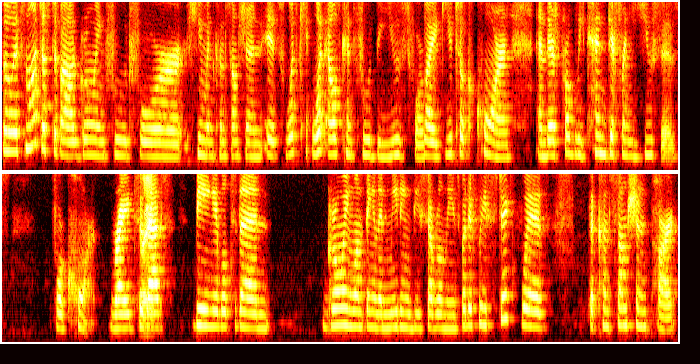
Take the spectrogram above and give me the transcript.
So it's not just about growing food for human consumption. It's what can, what else can food be used for? Like you took corn and there's probably 10 different uses for corn, right? So right. that's being able to then growing one thing and then meeting these several needs. But if we stick with the consumption part,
